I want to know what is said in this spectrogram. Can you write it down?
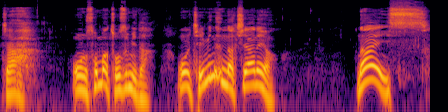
자 오늘 손맛 좋습니다. 오늘 재밌는 낚시 하네요. 나이스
